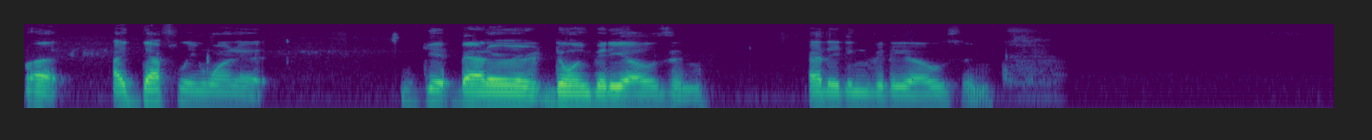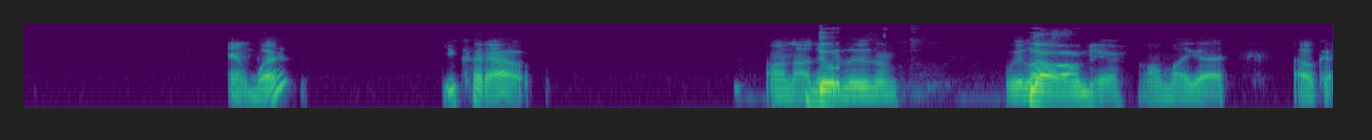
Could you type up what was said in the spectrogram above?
but I definitely want to get better doing videos and editing videos and And what? You cut out. Oh no, did Do- we lose him? We lost no, him. I'm here. Oh my god. Okay.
